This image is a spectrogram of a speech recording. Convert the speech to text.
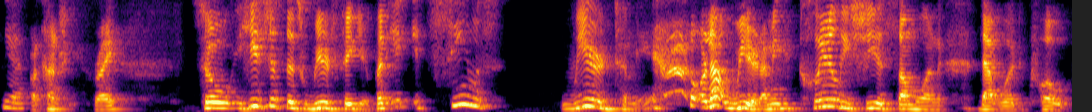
Yeah. our country, right? So he's just this weird figure, but it, it seems weird to me. or not weird. I mean, clearly she is someone that would quote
